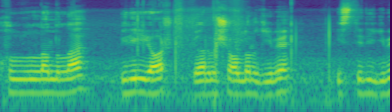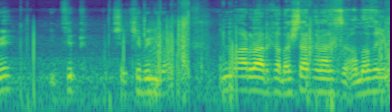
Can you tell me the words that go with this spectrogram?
kullanılabiliyor. Görmüş olduğunuz gibi istediği gibi itip çekebiliyor. Bunlar da arkadaşlar hemen size anlatayım.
